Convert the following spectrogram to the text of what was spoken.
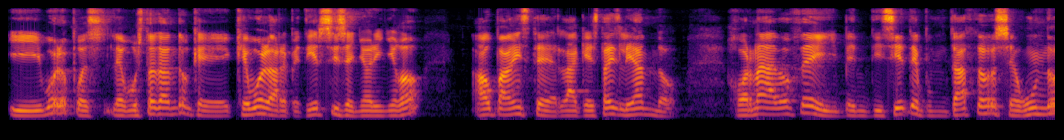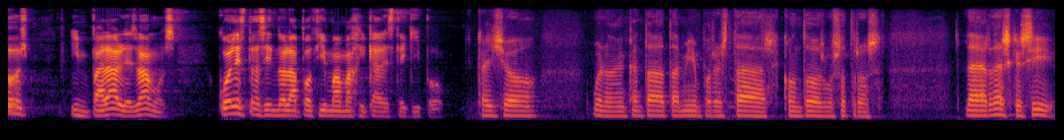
y bueno, pues le gustó tanto que, que vuelvo a repetir, sí señor Íñigo. Aupa Mister, la que estáis liando. Jornada 12 y 27 puntazos, segundos, imparables, vamos. ¿Cuál está siendo la pócima mágica de este equipo? Caixo, bueno, encantada también por estar con todos vosotros. La verdad es que sí,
